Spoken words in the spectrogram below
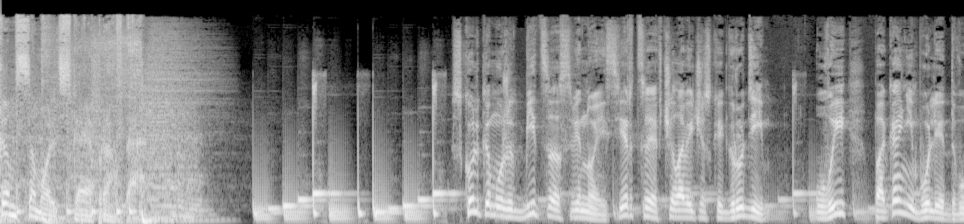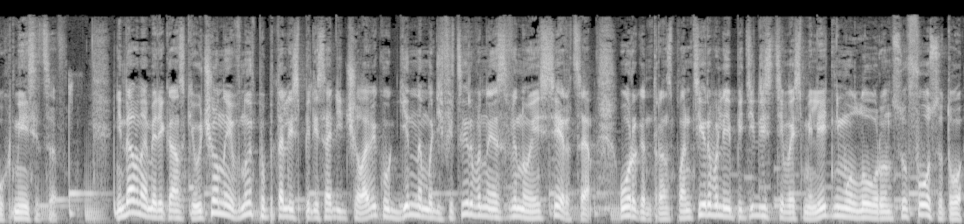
«Комсомольская правда». Сколько может биться свиное сердце в человеческой груди? Увы, пока не более двух месяцев. Недавно американские ученые вновь попытались пересадить человеку генно-модифицированное свиное сердце. Орган трансплантировали 58-летнему Лоуренсу Фоссету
